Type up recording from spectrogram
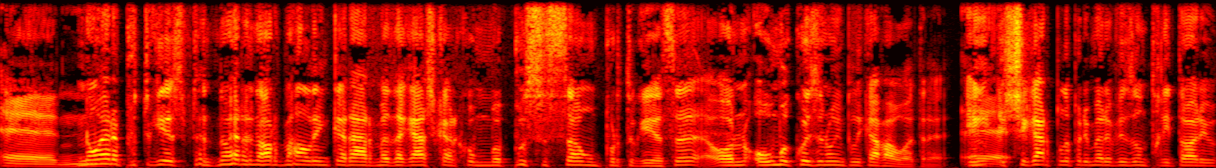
Uh, não era português, portanto, não era normal encarar Madagascar como uma possessão portuguesa ou, ou uma coisa não implicava a outra? Uh, chegar pela primeira vez a um território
